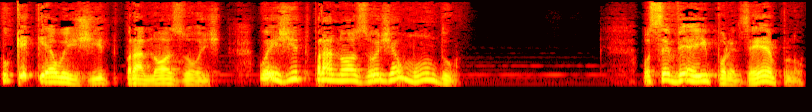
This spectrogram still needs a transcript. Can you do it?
o que é o Egito para nós hoje? O Egito para nós hoje é o mundo. Você vê aí, por exemplo,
